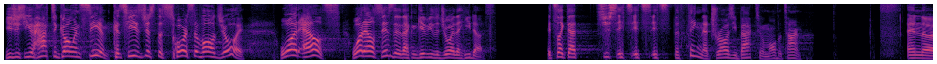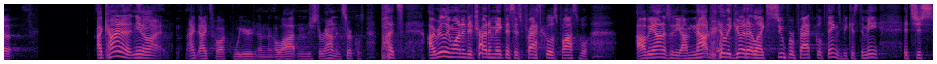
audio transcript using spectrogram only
You just, you have to go and see him because he's just the source of all joy. What else? What else is there that can give you the joy that he does? It's like that just it's it's it's the thing that draws you back to him all the time. And uh, I kind of, you know, I, I, I, talk weird and a lot and just around in circles, but I really wanted to try to make this as practical as possible. I'll be honest with you, I'm not really good at like super practical things because to me, it's just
